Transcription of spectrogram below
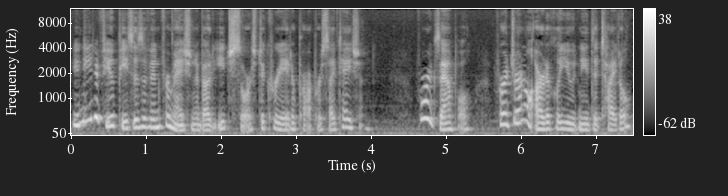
You need a few pieces of information about each source to create a proper citation. For example, for a journal article, you would need the title,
